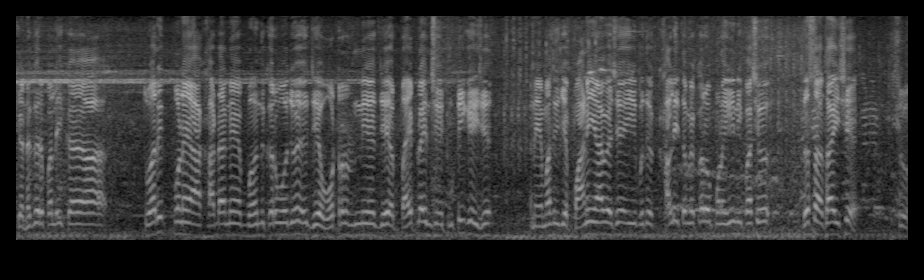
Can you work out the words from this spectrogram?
કે નગરપાલિકા ત્વરિતપણે આ ખાડાને બંધ કરવો જોઈએ. જે વોટરની જે પાઇપલાઇન છે એ તૂટી ગઈ છે અને એમાંથી જે પાણી આવે છે એ બધું ખાલી તમે કરો, પણ એની પાછળ દશા થાય છે. શું?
